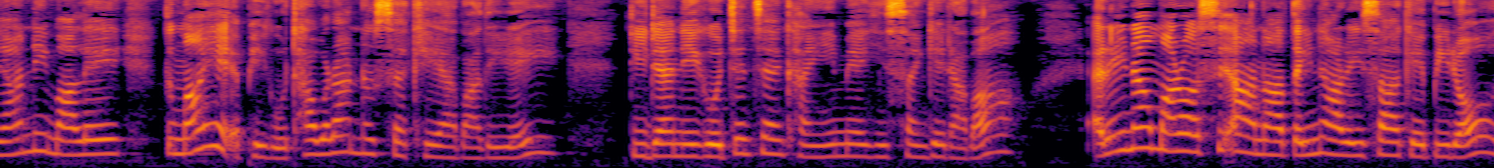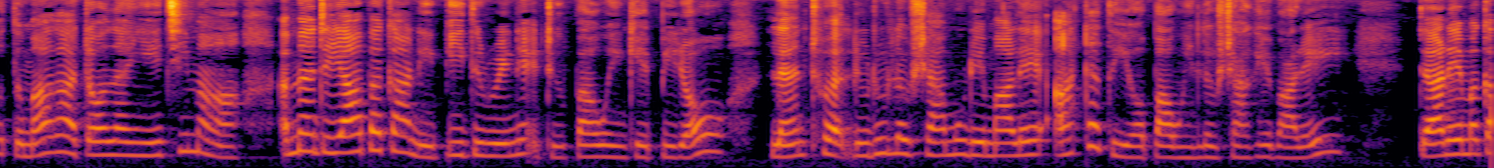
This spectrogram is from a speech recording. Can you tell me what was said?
များနေမှလည်းသူမရဲ့အဖေကိုထာဝရနှုတ်ဆက်ခဲ့ရပါသေးတယ်။ဒီတန်တွေကိုကြံ့ကြံ့ခံရင်းမဲ့ရင်ဆိုင်ခဲ့တာပါ။အဲဒီနောက်မှာတော့စစ်အာဏာသိမ်းတာတွေစခဲ့ပြီးတော့သူမကတော်လန်ရေးကြီးမှာအမှန်တရားဘက်ကနေပြည်သူတွေနဲ့အတူပါဝင်ခဲ့ပြီးတော့လမ်းထွက်လူထုလှုပ်ရှားမှုတွေမှာလည်းအားတက်သရောပါဝင်လှုပ်ရှားခဲ့ပါတယ်။ဒါနဲ့မက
